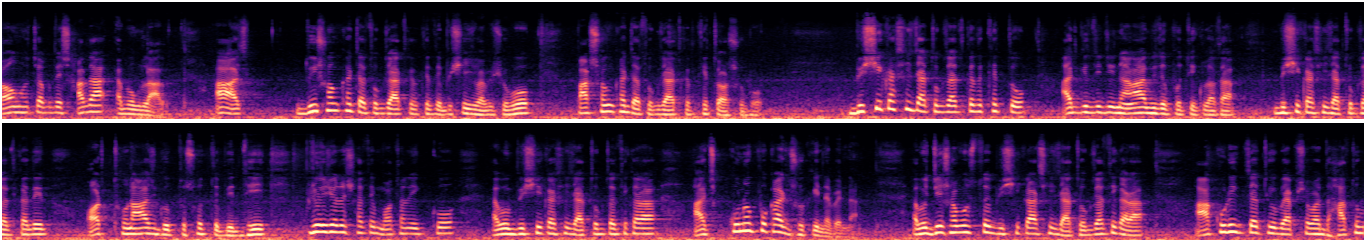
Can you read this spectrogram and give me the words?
রং হচ্ছে আপনাদের সাদা এবং লাল। আজ দুই সংখ্যার জাতক জাতকের ক্ষেত্রে বিশেষভাবে শুভ, পাঁচ সংখ্যার জাতক জাতকের ক্ষেত্রে অশুভ। বৃশ্চিক রাশি জাতক জাতিকাদের ক্ষেত্রেও আজকের দিনটি নানাবিধ প্রতিকূলতা। বৃশ্চিক রাশি জাতক জাতিকাদের অর্থনাশ, গুপ্ত সত্য বৃদ্ধি, প্রিয়জনের সাথে মতানৈক্য এবং বৃশ্চিক রাশি জাতক জাতিকারা আজ কোনো প্রকার ঝুঁকি নেবেন না। এবং যে সমস্ত বৃশ্চিক রাশি জাতক জাতিকারা আকরিক জাতীয় ব্যবসা বা ধাতব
